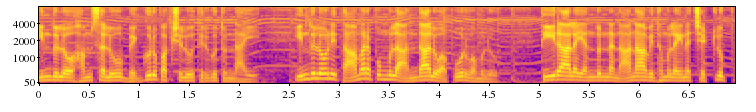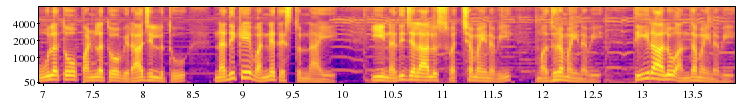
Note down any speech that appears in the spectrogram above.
ఇందులో హంసలు బెగ్గురు పక్షులు తిరుగుతున్నాయి. ఇందులోని తామరపుమ్ముల అందాలు అపూర్వములు. తీరాల యందున్న నానావిధములైన చెట్లు పూలతో పండ్లతో విరాజిల్లుతూ నదికే వన్యతెస్తున్నాయి ఈ నది జలాలు స్వచ్ఛమైనవి మధురమైనవి తీరాలు అందమైనవి.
